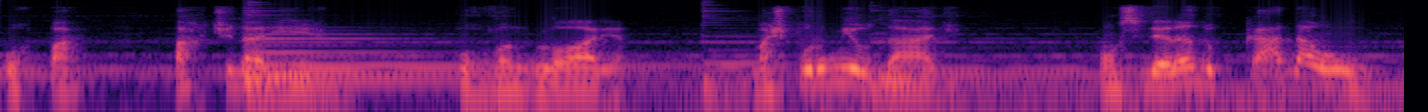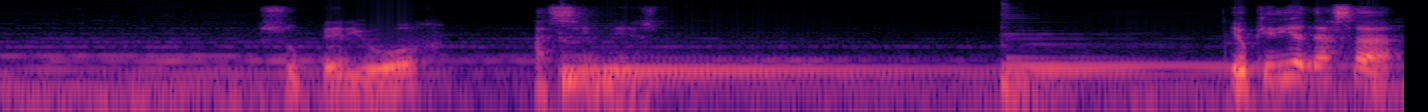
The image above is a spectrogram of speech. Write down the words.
por partidarismo, por vanglória, mas por humildade, considerando cada um superior a si mesmo. Eu queria nessa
